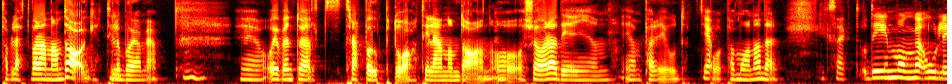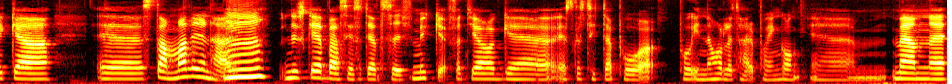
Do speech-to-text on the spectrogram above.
tablett varannan dag till att mm. börja med. Mm. Eh, och eventuellt trappa upp då till en om dagen och, och köra det i en, i en period Ja. på ett par månader. Exakt. Och det är många olika eh, stammar i den här. Mm. Nu ska jag bara se så att jag inte säger för mycket. För att jag, eh, jag ska titta på, på innehållet här på en gång. Eh, men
